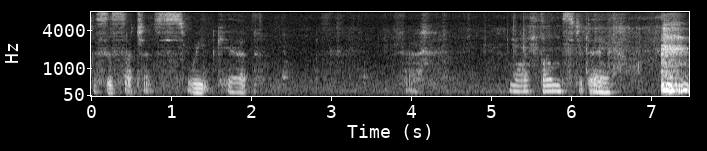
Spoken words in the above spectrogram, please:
This is such a sweet kit. More thumbs today.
